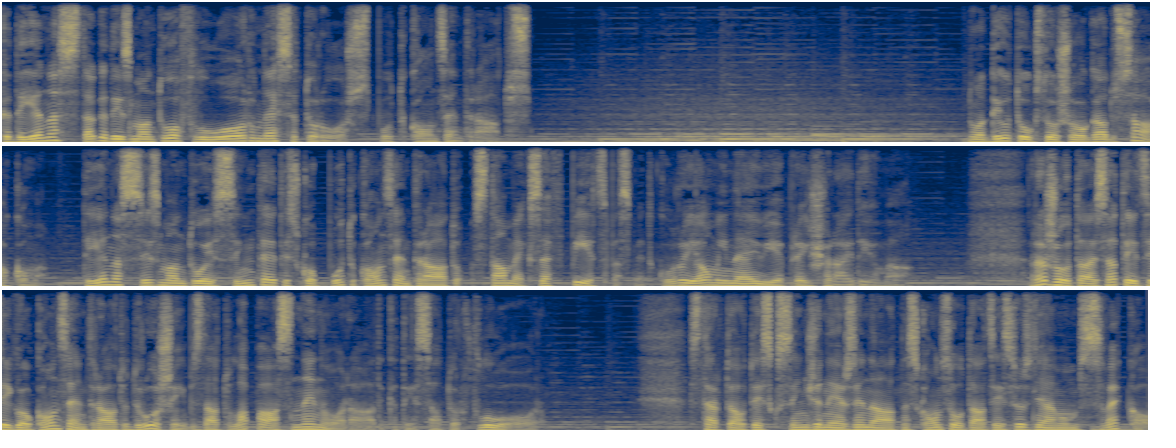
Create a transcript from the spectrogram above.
ka dienas tagad izmanto fluoru nesaturošus putu koncentrātus. No 2000. gadu sākuma dienas izmantoja sintētisko putu koncentrātu Stamex F15, kuru jau minēju iepriekš raidījumā. Ražotājs attiecīgo koncentrātu drošības datu lapās nenorāda, ka tie satur fluoru. Startautisks inženierzinātnes konsultācijas uzņēmums Sveko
